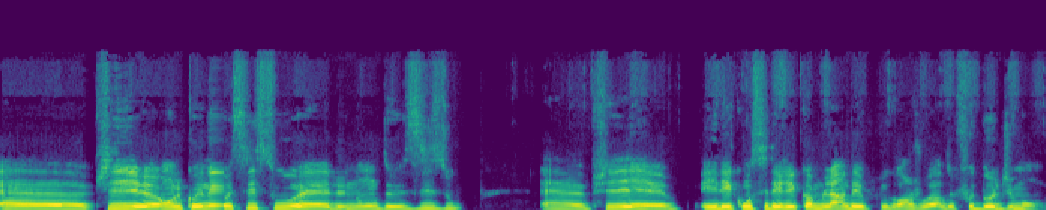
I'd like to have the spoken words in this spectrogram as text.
Euh, puis euh, on le connaît aussi sous euh, le nom de Zizou. puis il est considéré comme l'un des plus grands joueurs de football du monde.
